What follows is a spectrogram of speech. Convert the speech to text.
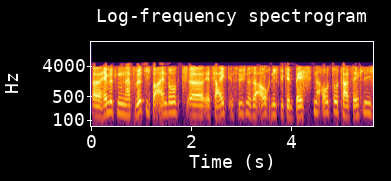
Äh, Hamilton hat wirklich beeindruckt. Äh, er zeigt inzwischen, dass er auch nicht mit dem besten Auto tatsächlich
